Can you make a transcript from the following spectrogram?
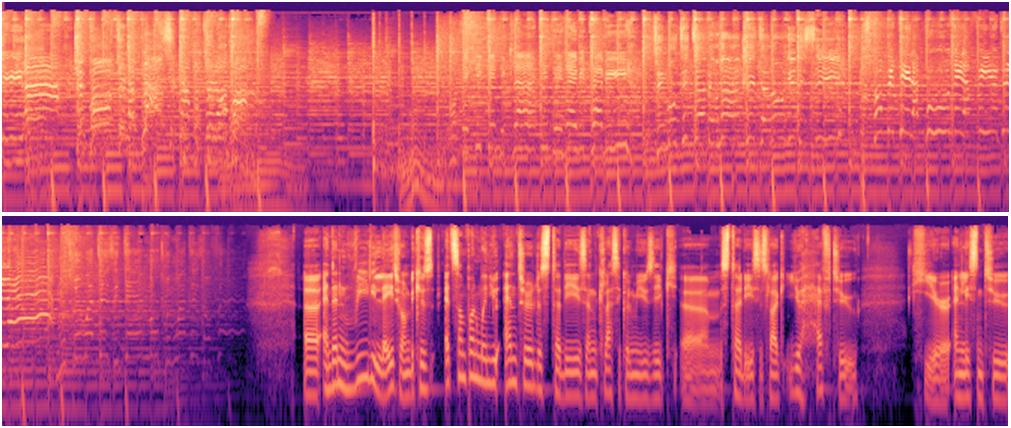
iras, Uh, and then really later on, because at some point when you enter the studies and classical music um, studies, it's like you have to hear and listen to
